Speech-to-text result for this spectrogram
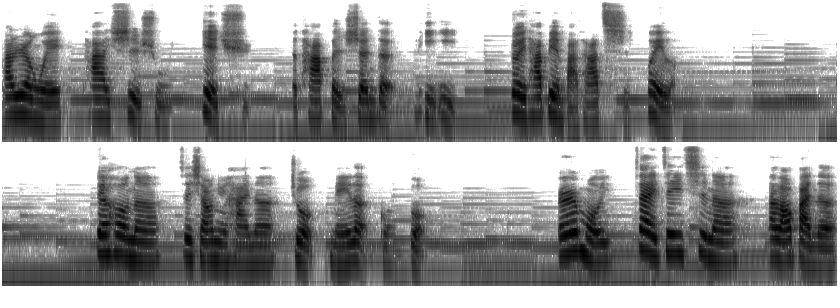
他认为他是属于窃取了他本身的利益，所以他便把他辞退了。最后呢，这小女孩呢就没了工作。而某在这一次呢，他老板呢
